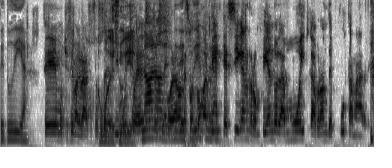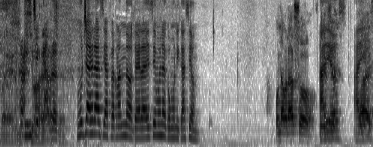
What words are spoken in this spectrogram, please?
de tu día. Sí, muchísimas gracias. a ¿Cómo ustedes. de Y su mucho día? éxito No, no, de- de su día Martín, que sigan rompiéndola muy cabrón de puta madre. Bueno, Pinche muchísimas cabrón. gracias. Muchas gracias, Fernando. Te agradecemos la comunicación. Un abrazo. Adiós. Adiós. Bye.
